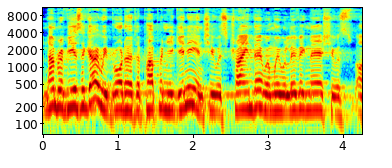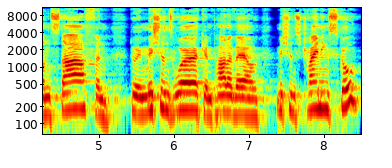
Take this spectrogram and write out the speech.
a number of years ago, we brought her to Papua New Guinea and she was trained there when we were living there. She was on staff and doing missions work and part of our missions training school.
